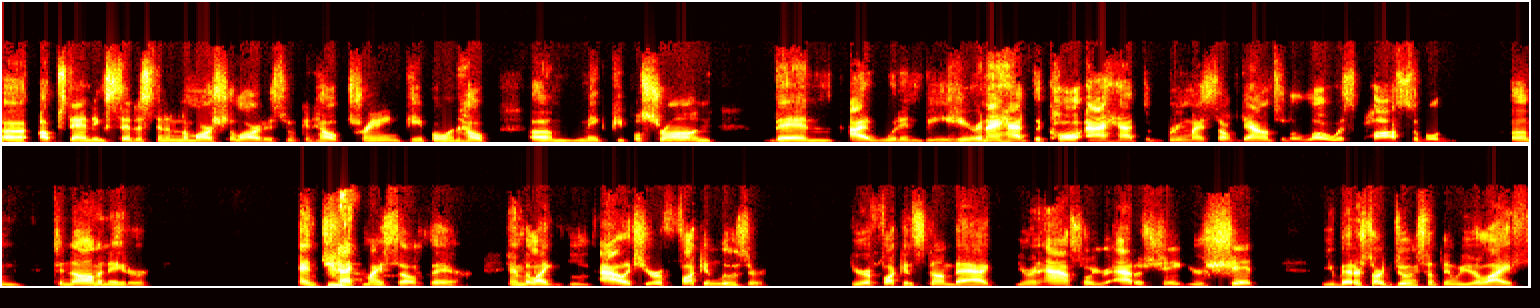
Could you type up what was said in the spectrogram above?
uh, upstanding citizen and a martial artist who can help train people and help um, make people strong, then I wouldn't be here. And I had to call, I had to bring myself down to the lowest possible um, denominator and check yeah. myself there and be like, Alex, you're a fucking loser. You're a fucking scumbag. You're an asshole. You're out of shape. You're shit you better start doing something with your life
